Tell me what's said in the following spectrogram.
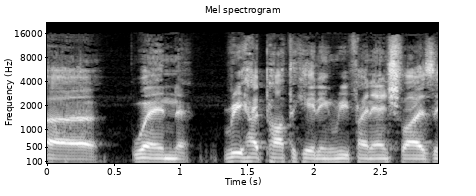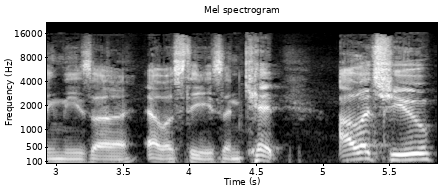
uh, when rehypothecating, refinancializing these uh, LSDs. And Kiet, I'll let you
